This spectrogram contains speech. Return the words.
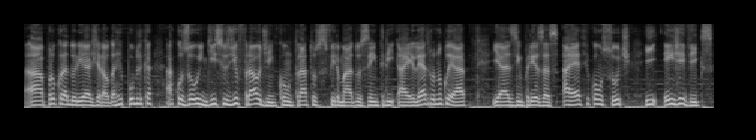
A Procuradoria-Geral da República acusou indícios de fraude em contratos firmados entre a Eletronuclear e as empresas AF Consult e Engevix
